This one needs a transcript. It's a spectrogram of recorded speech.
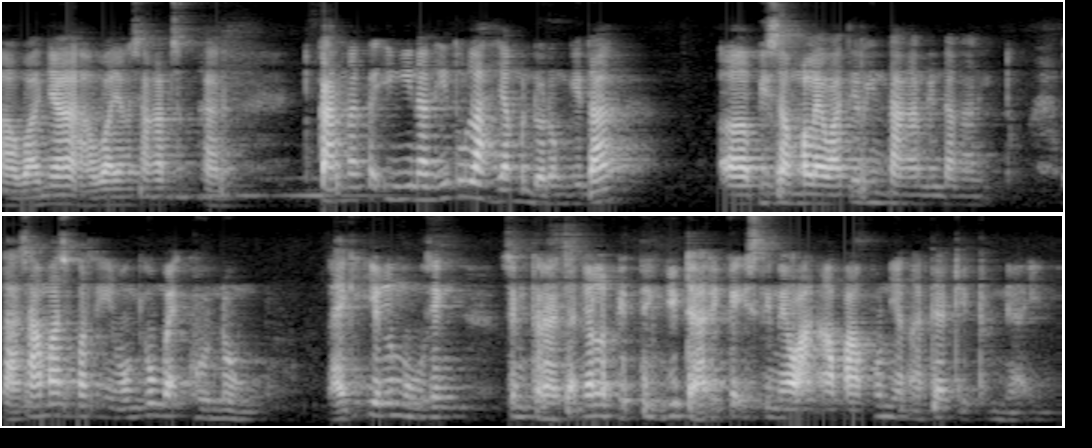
Hawanya hawa yang sangat segar. Karena keinginan itulah yang mendorong kita e, bisa melewati rintangan-rintangan itu. Lah sama seperti ini mungkin mek gunung. Lagi ilmu sing sing derajatnya lebih tinggi dari keistimewaan apa pun yang ada di dunia ini.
